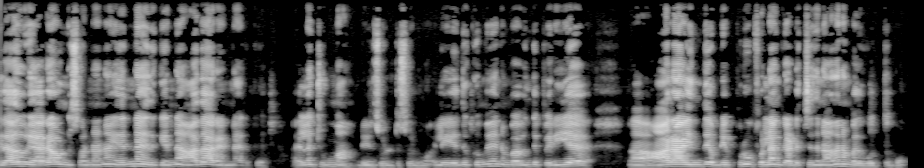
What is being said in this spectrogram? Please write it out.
ஏதாவது யாராவது ஒன்று சொன்னோன்னா என்ன இதுக்கு? என்ன ஆதாரம் என்ன இருக்குது அதெல்லாம் சும்மா அப்படின்னு சொல்லிட்டு சொல்லுவோம். இல்லை எதுக்குமே நம்ம வந்து பெரிய ஆராய்ந்து அப்படியே ப்ரூஃப் எல்லாம் கிடைச்சதுனா தான் நம்ம அதை ஒத்துப்போம்.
